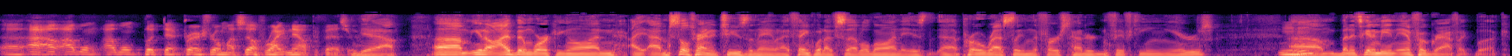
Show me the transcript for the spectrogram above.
uh, I, I won't I won't put that pressure on myself right now, Professor. Yeah. Um, you know, I've been working on. I, I'm still trying to choose the name, and I think what I've settled on is uh, pro wrestling: the first 115 years. Mm-hmm. Um, but it's going to be an infographic book.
